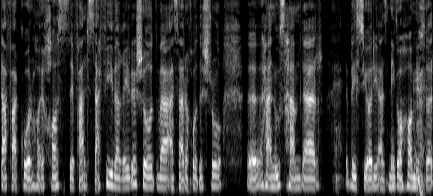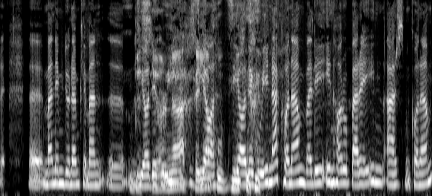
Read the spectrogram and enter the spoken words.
تفکرهای خاص فلسفی و غیره شد و اثر خودش رو هنوز هم در بسیاری از نگاه ها می‌ذاره من نمی‌دونم که من زیاده گویی زیاده گویی نکنم ولی اینها رو برای این عرض می‌کنم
